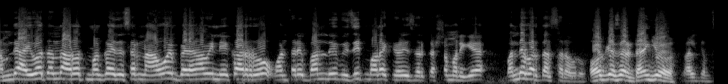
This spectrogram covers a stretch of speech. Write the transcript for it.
ನಮ್ದೇ ಐವತ್ತರಿಂದ ಅರವತ್ ಮಗ್ಗ ಇದೆ ಸರ್ ನಾವು ಬೆಳಗಾವಿ ನೇಕಾರರು ಒಂದ್ಸರಿ ಬಂದು ವಿಸಿಟ್ ಮಾಡಕ್ ಹೇಳಿ ಸರ್ ಕಸ್ಟಮರ್ಗೆ ಬಂದೇ ಬರ್ತಾರೆ ಸರ್ ಅವರು. Okay sir thank you welcome sir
